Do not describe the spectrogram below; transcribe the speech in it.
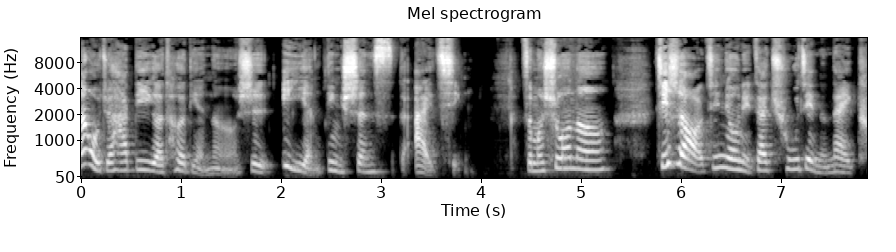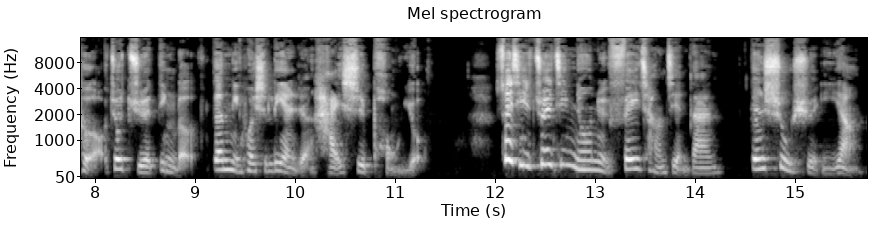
那我觉得她第一个特点呢，是一眼定生死的爱情。怎么说呢？其实哦，金牛女在初见的那一刻哦，就决定了跟你会是恋人还是朋友。所以其实追金牛女非常简单，跟数学一样，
